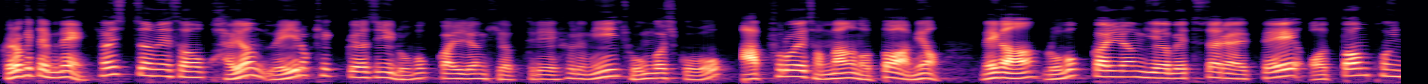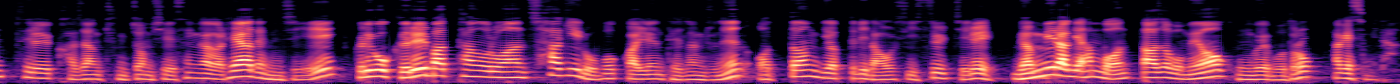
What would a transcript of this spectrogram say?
그렇기 때문에 현 시점에서 과연 왜 이렇게까지 로봇 관련 기업들의 흐름이 좋은 것이고 앞으로의 전망은 어떠하며 내가 로봇 관련 기업에 투자를 할 때 어떤 포인트를 가장 중점시 생각을 해야 되는지 그리고 그를 바탕으로 한 차기 로봇 관련 대장주는 어떤 기업들이 나올 수 있을지를 면밀하게 한번 따져보며 공부해 보도록 하겠습니다.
